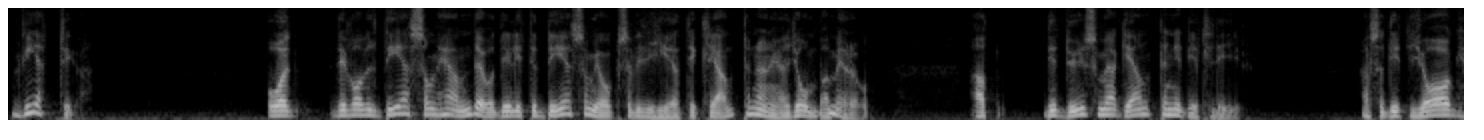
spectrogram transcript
vet det. Och det var väl det som hände och det är lite det som jag också vill ge till klienterna när jag jobbar med dem. Att det är du som är agenten i ditt liv. Alltså ditt jag.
